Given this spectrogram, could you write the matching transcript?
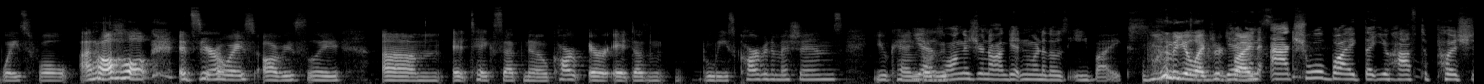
wasteful at all. It's zero waste, obviously. Um, it takes up no carb or it doesn't release carbon emissions. You can Yeah, as to long as you're not getting one of those e-bikes. one of the electric Get bikes. an actual bike that you have to push,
